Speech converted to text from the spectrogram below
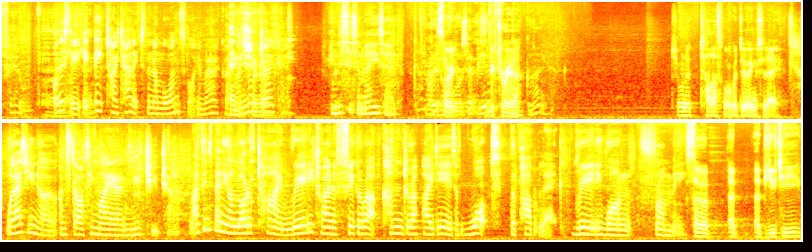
film. Honestly, it beat Titanic to the number one spot in America, and, And I'm it not should have. joking. I mean, this is amazing. Sorry, So beautiful. Victoria. Do you want to tell us what we're doing today? Well, as you know, I'm starting my own YouTube channel. I've been spending a lot of time really trying to figure out, conjure up ideas of what the public really want from me. So a, a, a beauty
